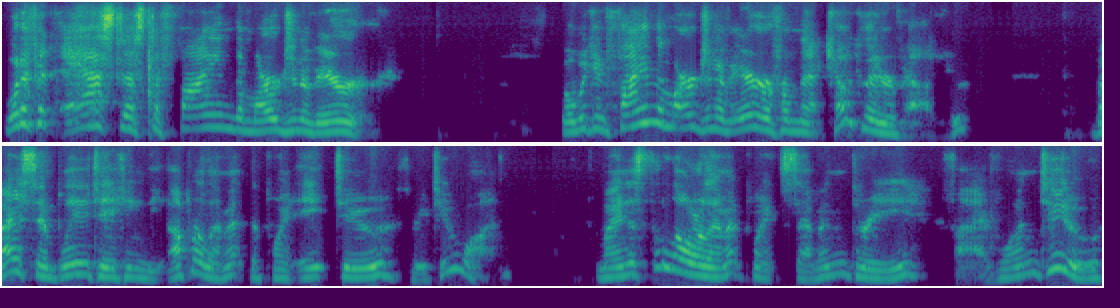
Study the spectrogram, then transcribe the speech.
what if it asked us to find the margin of error? Well, we can find the margin of error from that calculator value by simply taking the upper limit, the 0.82321, minus the lower limit, 0.73512,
